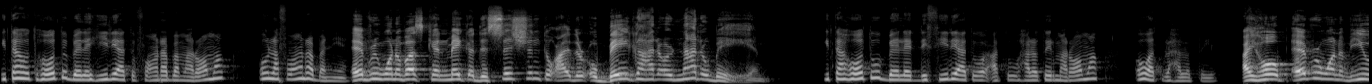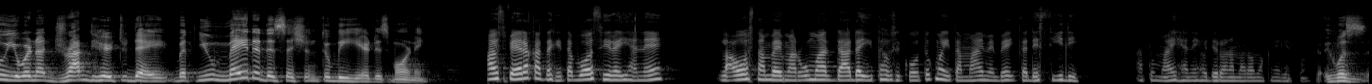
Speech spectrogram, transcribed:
Ita hotu hotu bele hili atu fonra ba maromak o la fonra ba. Every one of us can make a decision to either obey God or not obey Him. Bele decide atu atu halotuir maromak o atu halotuir. I hope every one of you, you were not dragged here today, but you made a decision to be here this morning. Ha espera kata kita bo sira ihane laos também maruma dada ita husikotuk ma ita mai mebe ita decide atu mai hane hodirona maromak ni. It was,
